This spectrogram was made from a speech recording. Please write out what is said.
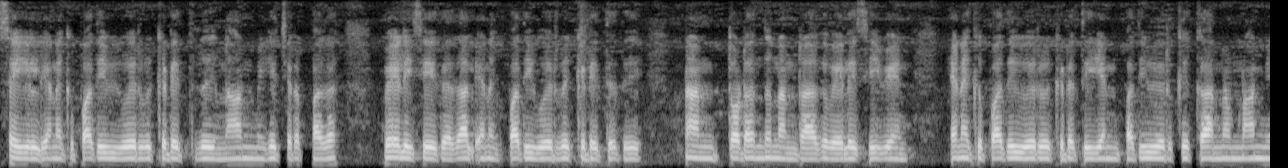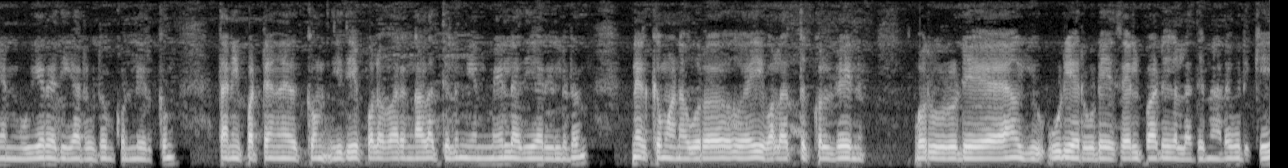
செயல். எனக்கு பதவி உயர்வு கிடைத்தது. நான் மிகச் சிறப்பாக வேலை செய்ததால் எனக்கு பதவி உயர்வு கிடைத்தது. நான் தொடர்ந்து நன்றாக வேலை செய்வேன். எனக்கு பதவி உயர்வு கிடைத்து என் பதவி உயர்வுக்கு காரணம் நான் என் உயர் அதிகாரியுடன் கொண்டிருக்கும் தனிப்பட்ட நெருக்கம் இதே போல வருங்காலத்திலும் என் மேல் அதிகாரிகளிடம் நெருக்கமான உறவை வளர்த்து கொள்வேன். ஒருவருடைய ஊழியருடைய செயல்பாடு அல்லது நடவடிக்கை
